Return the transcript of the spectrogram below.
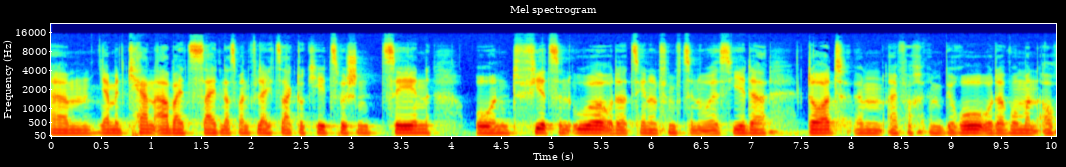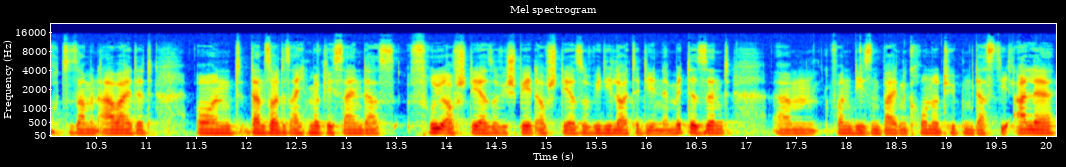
ähm, ja, mit Kernarbeitszeiten, dass man vielleicht sagt, okay, zwischen 10 und 14 Uhr oder 10 und 15 Uhr ist jeder dort ähm, einfach im Büro oder wo man auch zusammenarbeitet. Und dann sollte es eigentlich möglich sein, dass Frühaufsteher sowie Spätaufsteher sowie die Leute, die in der Mitte sind, ähm, von diesen beiden Chronotypen, dass die alle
